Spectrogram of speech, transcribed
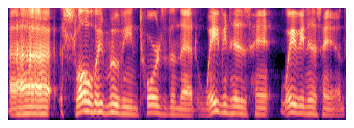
uh, slowly moving towards the net, waving his hand, waving his hand,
